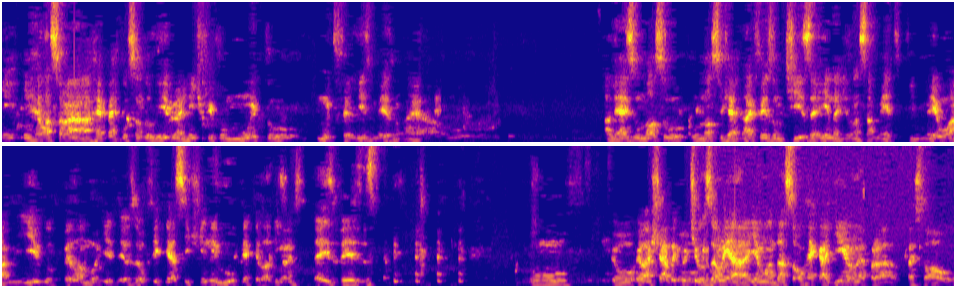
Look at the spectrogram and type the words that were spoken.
em, em, relação à repercussão do livro, a gente ficou muito, muito feliz mesmo, né? Aliás, o nosso, o nosso Jedi fez um teaser aí, né, de lançamento, que, meu amigo, pelo amor de Deus, eu fiquei assistindo em loop aquilo ali umas 10 vezes. o, eu, eu achava que o tiozão ia, ia mandar só um recadinho, né, para o pessoal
